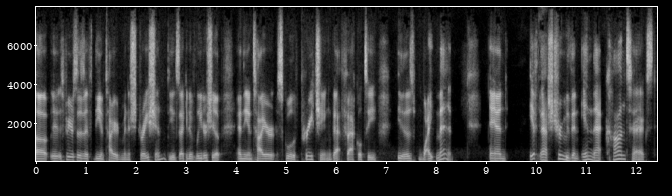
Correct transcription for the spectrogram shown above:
uh, it appears as if the entire administration the executive leadership and the entire school of preaching that faculty is white men. And if that's true then in that context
